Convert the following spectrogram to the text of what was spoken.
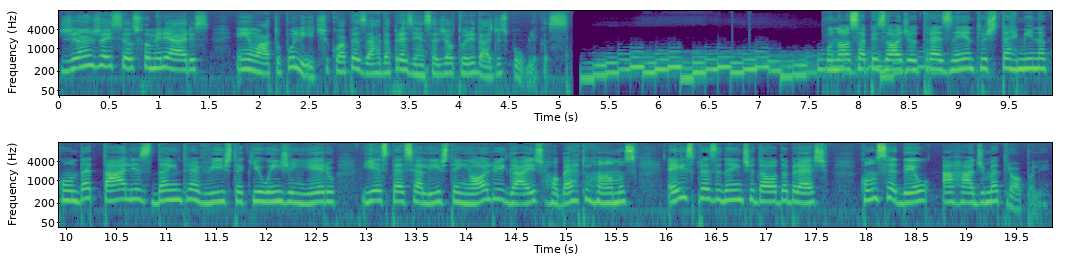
Janja e seus familiares em um ato político, apesar da presença de autoridades públicas. O nosso episódio 300 termina com detalhes da entrevista que o engenheiro e especialista em óleo e gás Roberto Ramos, ex-presidente da Odebrecht, concedeu à Rádio Metrópole.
